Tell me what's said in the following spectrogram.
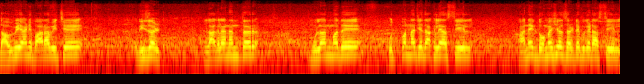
दहावी आणि बारावीचे रिझल्ट लागल्यानंतर मुलांमध्ये उत्पन्नाचे दाखले असतील अनेक डोमेशियल सर्टिफिकेट असतील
